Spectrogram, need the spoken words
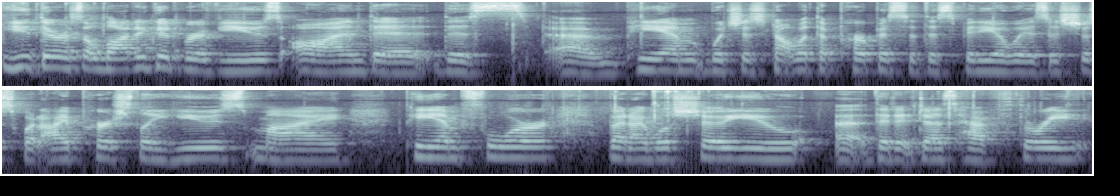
You, there's a lot of good reviews on the this um, PM, which is not what the purpose of this video is. It's just what I personally use my PM for, but I will show you uh, that it does have three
